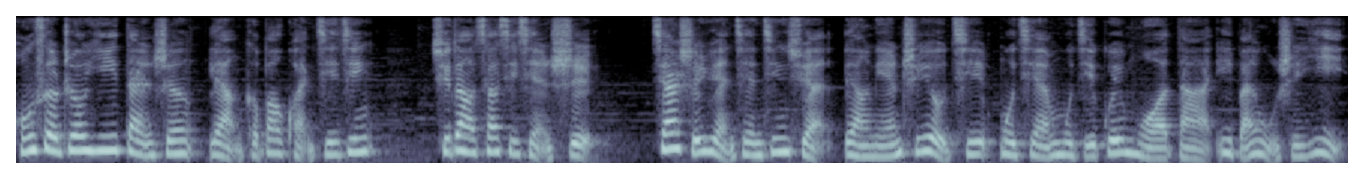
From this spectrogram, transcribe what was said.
红色周一诞生两个爆款基金。渠道消息显示，嘉实远见精选两年持有期目前募集规模达一百五十亿，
